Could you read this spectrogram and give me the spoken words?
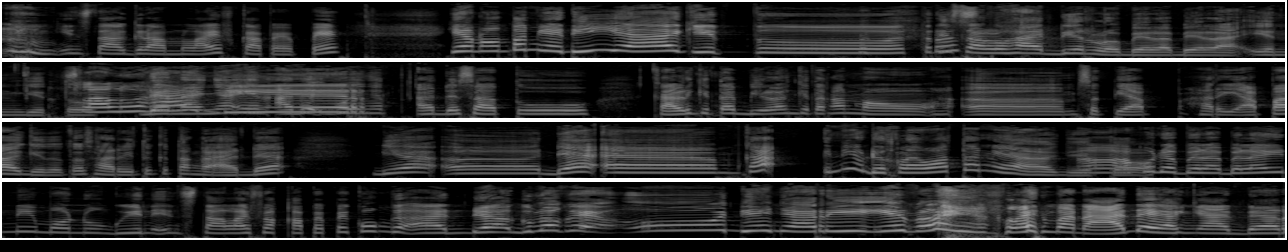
Instagram Live KPP. Yang nonton ya dia gitu. Terus Terus selalu hadir loh bela-belain gitu. Selalu Dan nanyain ada gue hadir. inget ada satu kali kita bilang kita kan mau em, setiap hari apa gitu. Terus hari itu kita nggak ada. Dia eh, DM, "Kak, ini udah kelewatan ya?" gitu. "Ah, aku udah bela-belain nih mau nungguin Insta Live KPP kok nggak ada. Gue bilang kayak, oh dia nyariin, malah yang lain mana ada yang nyadar.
